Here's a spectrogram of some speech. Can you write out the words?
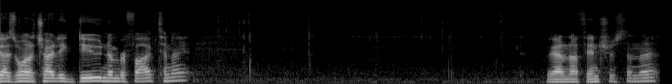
Guys want to try to do number five tonight? We got enough interest in that?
